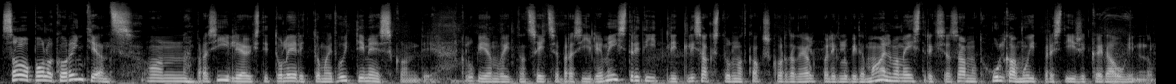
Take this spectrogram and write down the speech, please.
Sao Paulo Corinthians on Brasiilia üks tituleeritumaid vutimeeskondi. klubi on võitnud seitse Brasiilia meistritiitlit, lisaks tulnud kaks korda ka jalgpalliklubide maailmameistriks ja saanud hulga muid prestiižikaid auhindu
